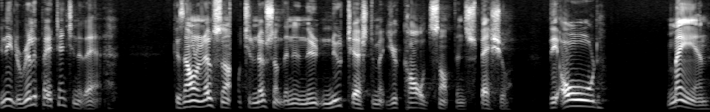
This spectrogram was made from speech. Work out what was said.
You need to really pay attention to that. Because I want to know something. I want you to know something. In the New Testament, you're called something special. The old man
